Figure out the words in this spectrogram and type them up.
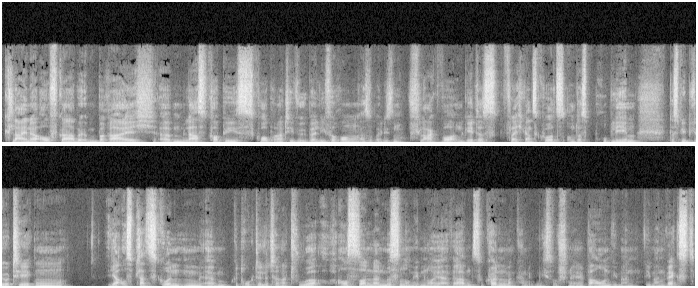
kleine Aufgabe im Bereich ähm, Last Copies, kooperative Überlieferung. Also bei diesen Schlagworten geht es vielleicht ganz kurz um das Problem, dass Bibliotheken ja aus Platzgründen ähm, gedruckte Literatur auch aussondern müssen, um eben neue erwerben zu können. Man kann eben nicht so schnell bauen, wie man, wie man wächst.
